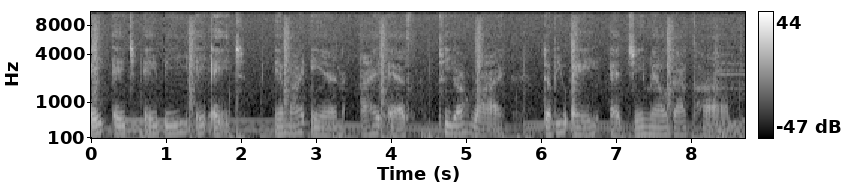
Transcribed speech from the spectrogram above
A-H-A-V-A-H-M-I-N-I-S-T-R-Y W-A at gmail.com.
